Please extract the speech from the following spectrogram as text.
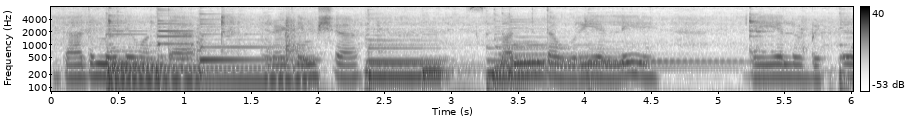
ಅದಾದ ಮೇಲೆ ಒಂದು ಎರಡು ನಿಮಿಷ ಮಂದ ಉರಿಯಲ್ಲಿ ಬೇಯಲು ಬಿಟ್ಟು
